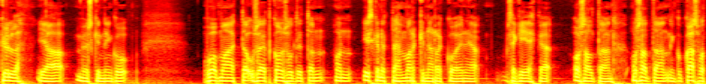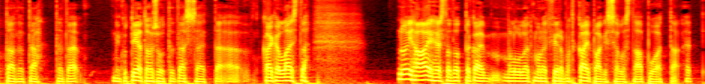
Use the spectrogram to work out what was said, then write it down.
Kyllä, ja myöskin niin kuin huomaa, että useat konsultit on, on iskenyt tähän markkinarakoin ja sekin ehkä osaltaan, osaltaan niin kuin kasvattaa tätä, tätä niin kuin tietoisuutta tässä, että kaikenlaista No ihan aiheesta totta kai mä luulen, että monet firmat kaipaakin sellaista apua, että, että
